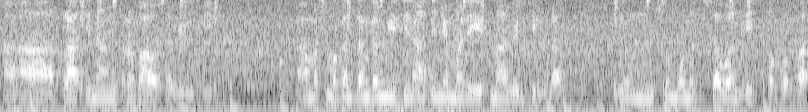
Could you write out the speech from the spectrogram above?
ah, klase ng trabaho sa welding. ah, mas magandang gamitin natin yung maliit na welding rod, yung sumunod sa 1/8 pababa.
